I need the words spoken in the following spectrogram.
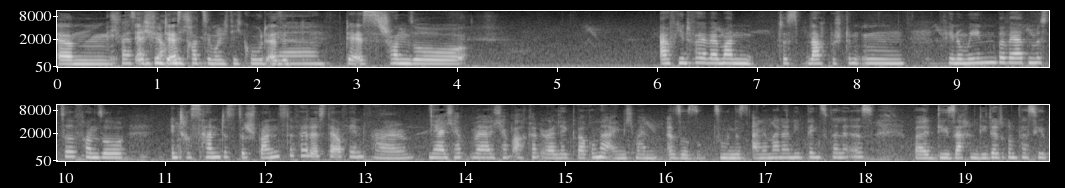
ähm, ich, ich finde, der ist trotzdem richtig gut. Also ja. der ist schon so. Auf jeden Fall, wenn man das nach bestimmten Phänomenen bewerten müsste, von so interessanteste, spannendste Fälle ist der auf jeden Fall. Ja, ich habe ich hab auch gerade überlegt, warum er eigentlich mein, also so zumindest einer meiner Lieblingsfälle ist, weil die Sachen, die da drin passiert,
